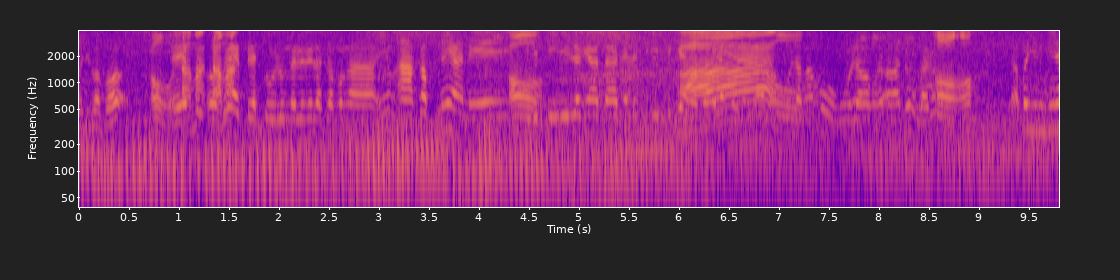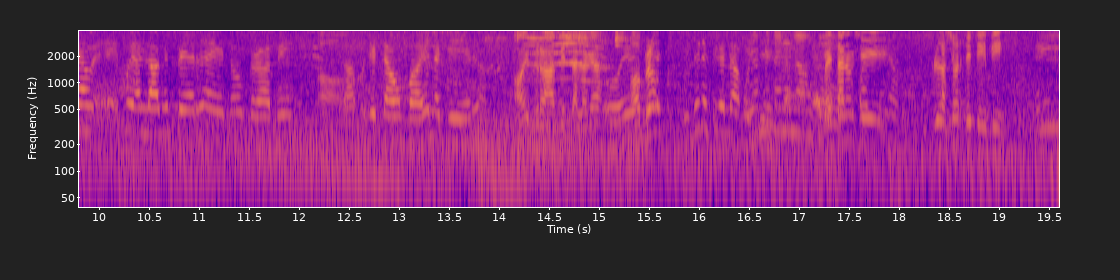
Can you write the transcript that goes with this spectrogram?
O, di ba po? Oo, eh, tama, okay, tama. pinatulong na nila sa mga, yung akap na yan eh, Oo. pinipili lang yata nila binibigyan. Ah, Kaya oo. kulang ako, kulang ako, ano, gano'n. Oo. Tapos yung ginawa, eh, po, ang daming pera eh, no, grabe. Oo. Tapos yung taong bayan, naghihirap. Ay, grabe talaga. Oh, bro, Hindi na sila Kuya, may tanong na ako may tanong si La Suerte TV. Eh,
